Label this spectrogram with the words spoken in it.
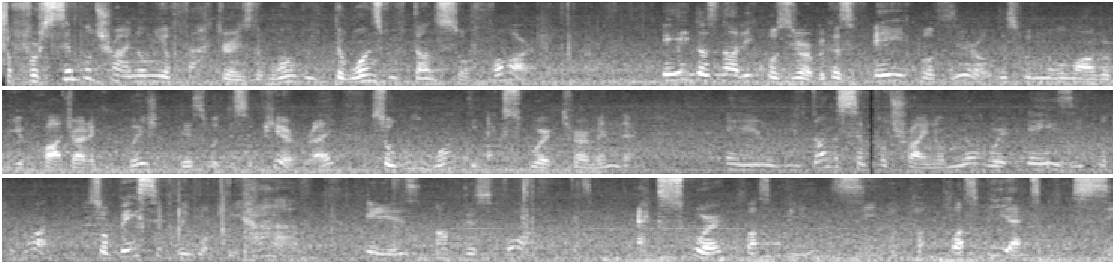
So for simple trinomial factorings, the, one we, the ones we've done so far, a does not equal 0, because if a equals 0, this would no longer be a quadratic equation. This would disappear, right? So we want the x squared term in there. And we've done the simple trinomial where a is equal to 1. So basically what we have is of this form. It's x squared plus bc plus bx plus c.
